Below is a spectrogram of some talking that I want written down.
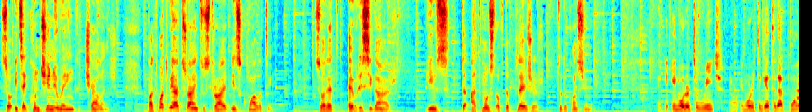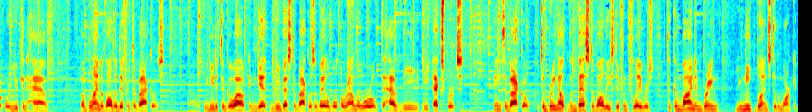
So it's a continuing challenge. But what we are trying to strive is quality so that every cigar gives the utmost of the pleasure to the consumer in order to reach, you know, in order to get to that point where you can have a blend of all the different tobaccos, uh, we needed to go out and get the best tobaccos available around the world, to have the, the experts in tobacco, to bring out the best of all these different flavors, to combine and bring unique blends to the market.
